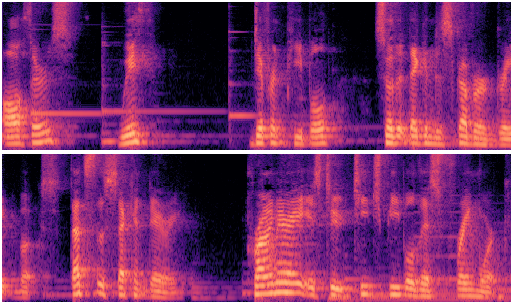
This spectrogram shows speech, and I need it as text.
authors with different people so that they can discover great books. That's the secondary. Primary is to teach people this framework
